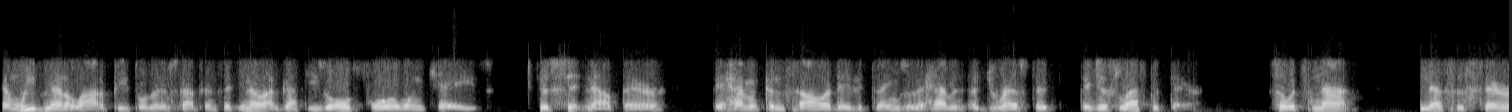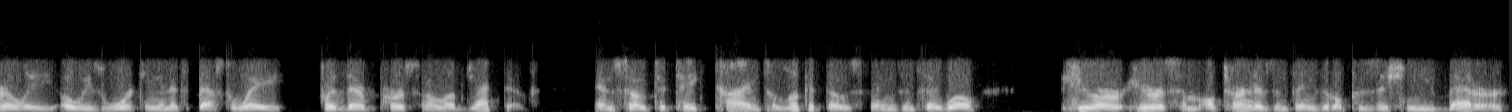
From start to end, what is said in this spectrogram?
and we've met a lot of people that have stopped and said, you know, I've got these old 401ks just sitting out there. They haven't consolidated things or they haven't addressed it. They just left it there. So it's not necessarily always working in its best way for their personal objective. And so to take time to look at those things and say, well, here are here are some alternatives and things that'll position you better.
